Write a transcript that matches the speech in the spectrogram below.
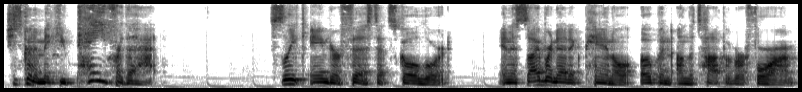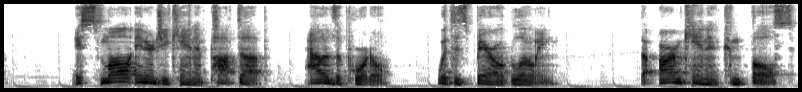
She's going to make you pay for that. Sleek aimed her fist at Skull Lord, and a cybernetic panel opened on the top of her forearm. A small energy cannon popped up out of the portal, with its barrel glowing. The arm cannon convulsed,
